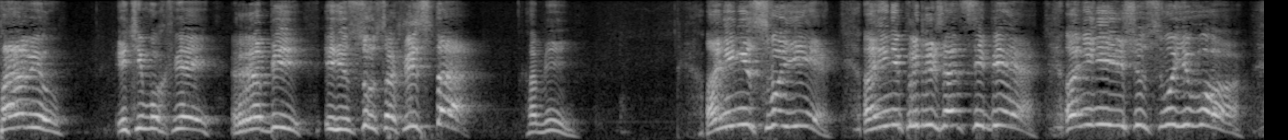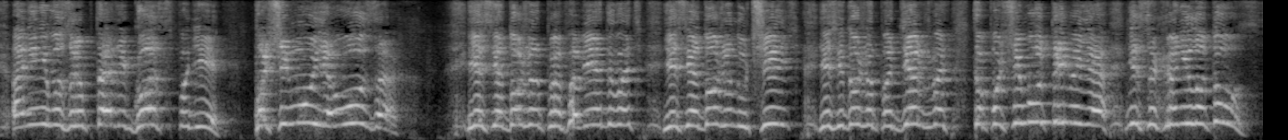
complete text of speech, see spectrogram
Павел и Тимофей, раби Иисуса Христа. Аминь. Они не свои, они не принадлежат себе, они не ищут своего, они не возроптали, Господи, почему я узах? Если я должен проповедовать, если я должен учить, если я должен поддерживать, то почему ты меня не сохранил от уз?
